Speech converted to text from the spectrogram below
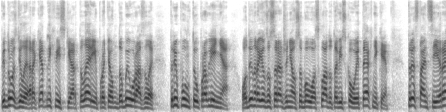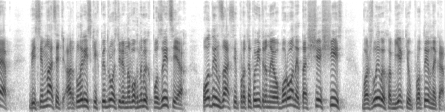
Підрозділи ракетних військ і артилерії протягом доби уразили 3 пункти управління, один район зосередження особового складу та військової техніки, 3 станції РЕП, 18 артилерійських підрозділів на вогневих позиціях, один засіб протиповітряної оборони та ще 6 важливих об'єктів противника.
